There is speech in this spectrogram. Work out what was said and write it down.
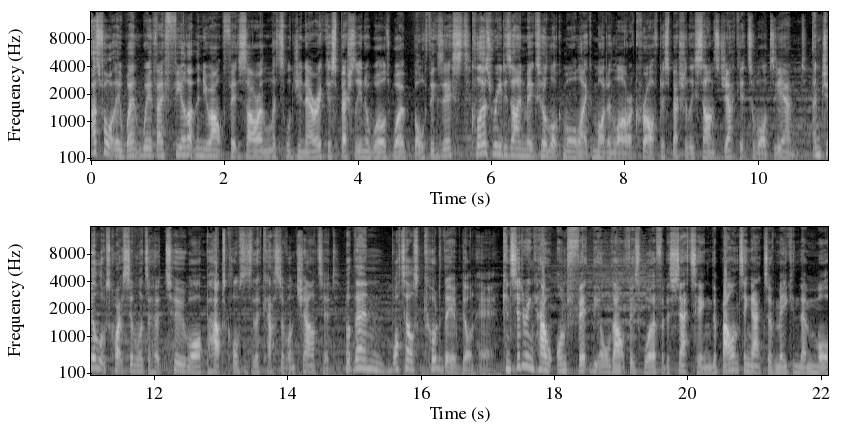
As for what they went with, I feel that the new outfits are a little generic, especially in a world where both exist. Claire's redesign makes her look more like modern Lara Croft, especially Sans' jacket towards the end. And Jill looks quite similar to her too, or perhaps closer to the cast of Uncharted. But then, what else could they have done here? Considering how unfit the old outfits were for the setting, the balancing act of making them more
